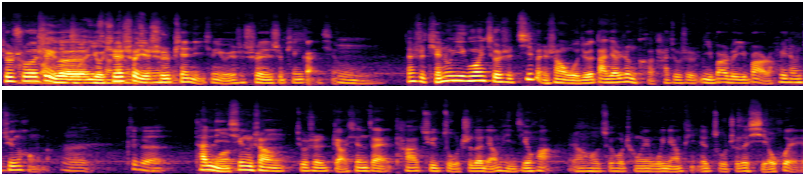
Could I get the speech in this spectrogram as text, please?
就是说这个有些设计师偏理性，有些设计师偏感性。嗯，但是田中一光就是基本上，我觉得大家认可他就是一半对一半的，非常均衡的。嗯，这个他理性上就是表现在他去组织的良品计划，然后最后成为无印良品，也组织了协会，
